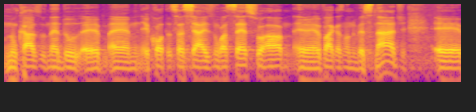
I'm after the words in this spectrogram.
no caso né, do é, é, cotas raciais, no acesso a é, vagas na universidade, é,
